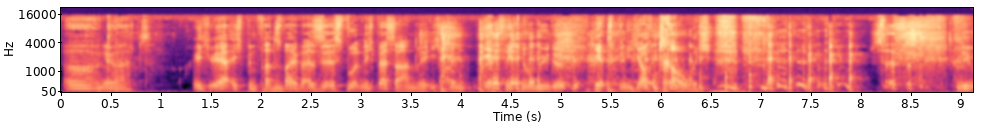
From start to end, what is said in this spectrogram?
Oh nee. Gott. Ich, ja, ich bin verzweifelt. Also es wurde nicht besser, André. Ich bin jetzt nicht nur müde, jetzt bin ich auch traurig. wie,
